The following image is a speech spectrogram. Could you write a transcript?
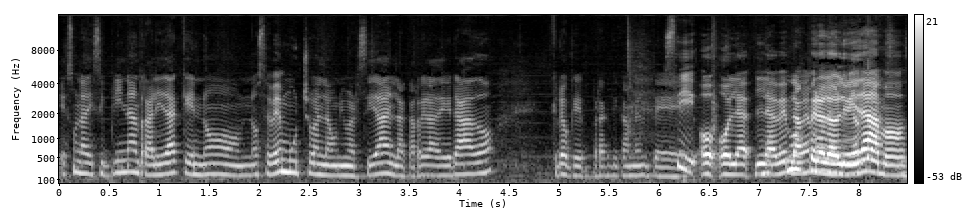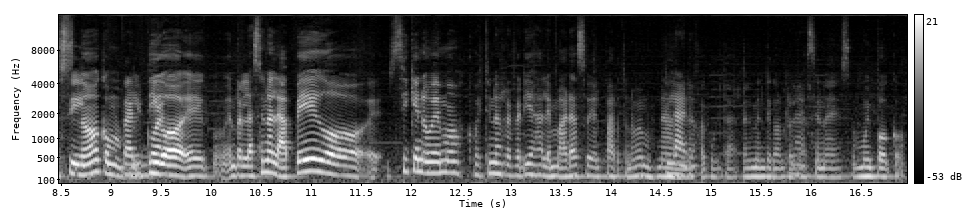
es una disciplina en realidad que no, no se ve mucho en la universidad, en la carrera de grado creo que prácticamente... Sí, o, la, vemos, pero la olvidamos, ¿no? Como digo, eh, en relación al apego, eh, sí que no vemos cuestiones referidas al embarazo y al parto, no vemos nada en la facultad realmente con relación a eso, muy poco.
